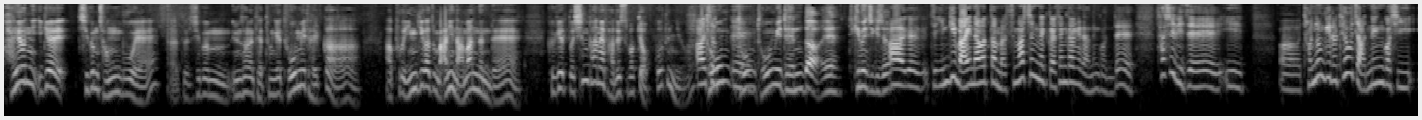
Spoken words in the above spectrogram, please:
과연 이게 지금 정부에 또 지금 윤석열 대통령에 도움이 될까? 앞으로 임기가 좀 많이 남았는데 그게 또 심판을 받을 수밖에 없거든요. 아, 도움, 저, 예. 도움, 이 된다. 예. 김현지 기자. 아, 예. 임기 많이 남았다는 말씀하시니까 생각이 나는 건데 사실 이제 이 어, 전용기를 태우지 않는 것이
